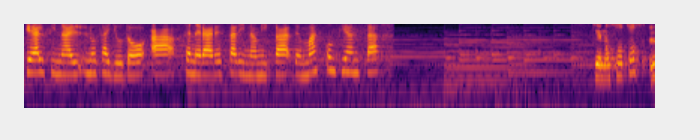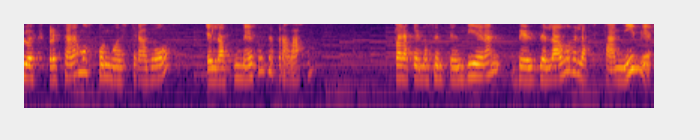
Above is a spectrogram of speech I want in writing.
que al final nos ayudó a generar esta dinámica de más confianza. Que nosotros lo expresáramos con nuestra voz en las mesas de trabajo para que nos entendieran desde el lado de las familias.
